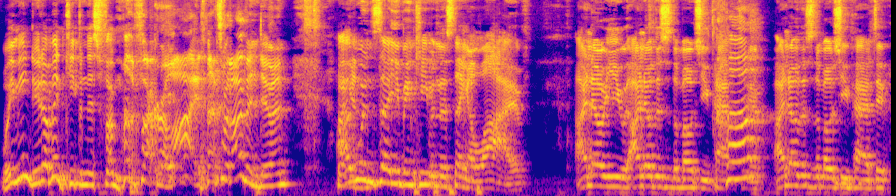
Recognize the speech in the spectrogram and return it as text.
What do you mean, dude? I've been keeping this fu- motherfucker alive. That's what I've been doing. I wouldn't say you've been keeping this thing alive. I know you. I know this is the most you've had Huh? to. I know this is the most you've had to.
